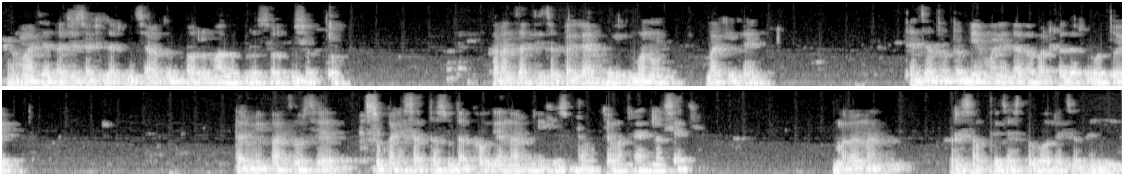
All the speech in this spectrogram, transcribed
माझ्या जातीसाठी जर मी चार दोन पावलं मागं पुढं सरकू शकतो कारण जातीचं कल्याण होईल म्हणून बाकी काही नाही. त्याच्यात आता बेमाने दगाबाटका जर होतोय तर मी पाच वर्ष सुखाने सत्ता सुद्धा खाऊ देणार नाही हे सुद्धा मुख्यमंत्र्यांनी लक्षात घ्या. मला ना खरं सांगते जास्त बोलायचं नाही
